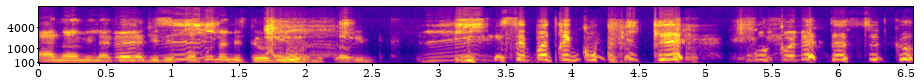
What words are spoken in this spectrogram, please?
Ah non, mais il a, il a dit des propos. Non, mais c'était horrible. mais c'était horrible. C'est pas très compliqué pour connaître un Sud-Coréen.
